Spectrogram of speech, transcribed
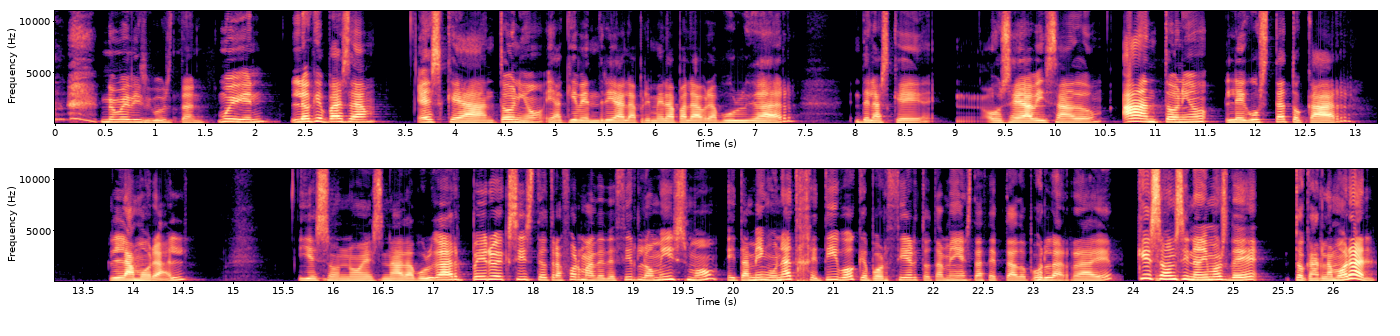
no me disgustan. Muy bien. Lo que pasa es que a Antonio, y aquí vendría la primera palabra vulgar, de las que os he avisado, a Antonio le gusta tocar la moral. Y eso no es nada vulgar, pero existe otra forma de decir lo mismo y también un adjetivo, que por cierto también está aceptado por la RAE, que son sinónimos de tocar la moral.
